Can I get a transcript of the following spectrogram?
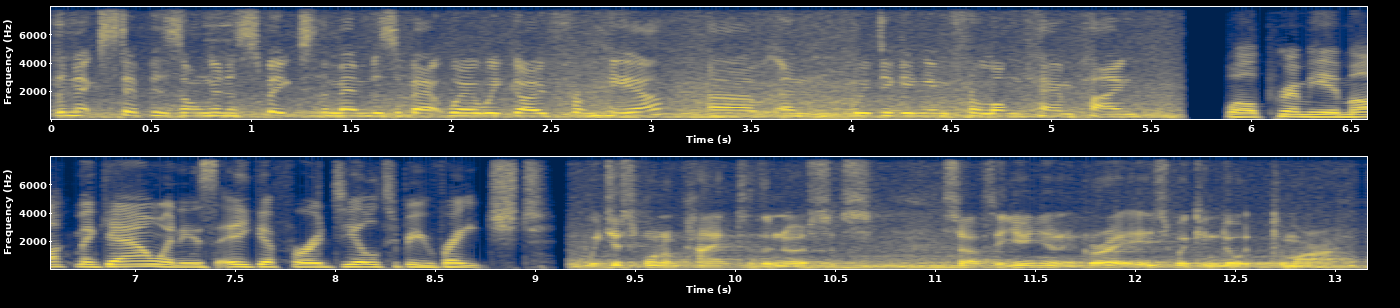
The next step is I'm going to speak to the members about where we go from here, uh, and we're digging in for a long campaign while Premier Mark McGowan is eager for a deal to be reached. We just want to pay it to the nurses. So if the union agrees, we can do it tomorrow.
